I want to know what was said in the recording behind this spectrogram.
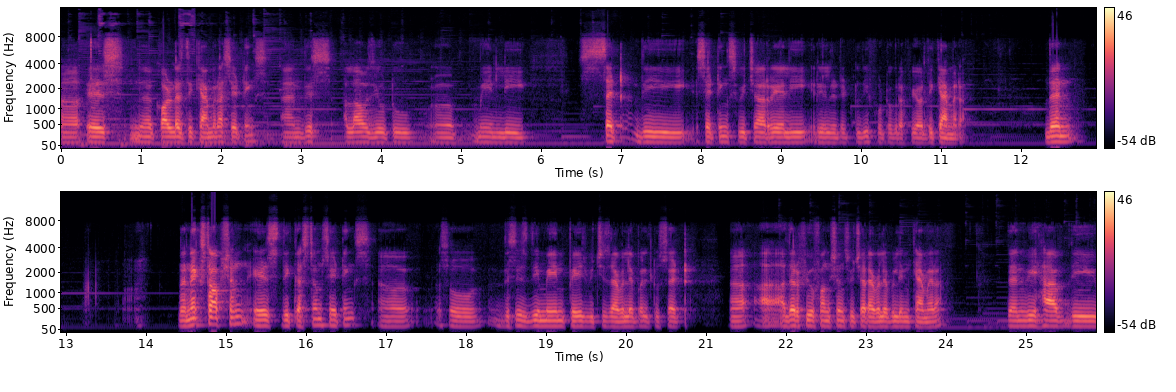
uh, is uh, called as the camera settings and this allows you to uh, mainly set the settings which are really related to the photography or the camera. Then the next option is the custom settings. Uh, so this is the main page which is available to set uh, other few functions which are available in camera then we have the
